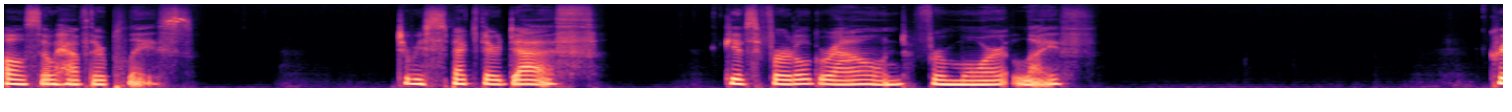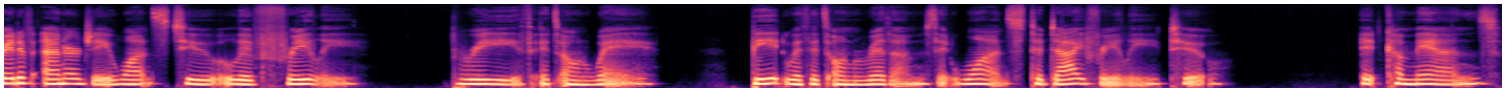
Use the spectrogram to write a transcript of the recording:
also have their place. To respect their death gives fertile ground for more life. Creative energy wants to live freely, breathe its own way, beat with its own rhythms. It wants to die freely, too. It commands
